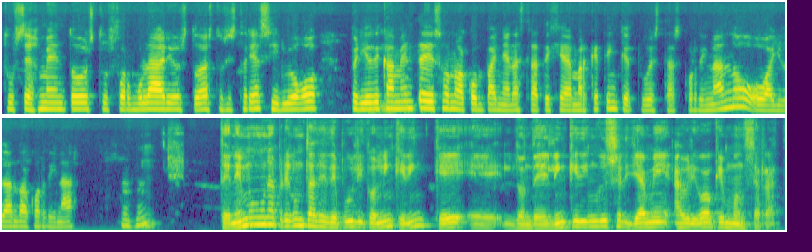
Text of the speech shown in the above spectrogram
tus segmentos, tus formularios, todas tus historias y luego periódicamente eso no acompaña la estrategia de marketing que tú estás coordinando o ayudando a coordinar. Tenemos una pregunta desde público en LinkedIn, que, eh, donde el LinkedIn User ya me averiguado que es Montserrat.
